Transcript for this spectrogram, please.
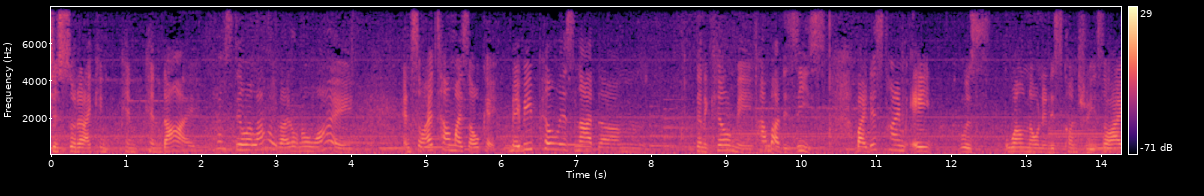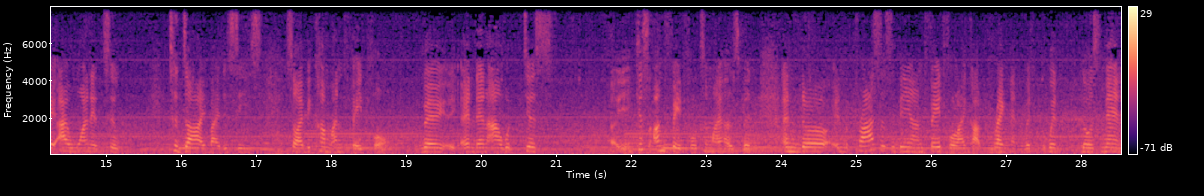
just so that I can, can, can die. I'm still alive. I don't know why. And so I tell myself, okay, maybe pill is not um, to kill me. How about disease? By this time, AIDS was well known in this country, so I, I wanted to to die by disease. So I become unfaithful, very, and then I would just uh, just unfaithful to my husband. And uh, in the process of being unfaithful, I got pregnant with with those men,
